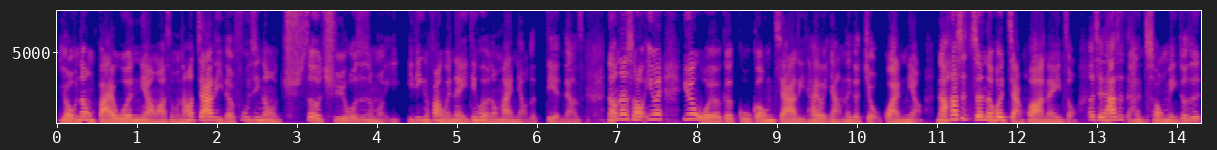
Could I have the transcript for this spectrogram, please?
有那种白文鸟啊什么，然后家里的附近那种社区或是什么一一定的范围内，一定会有那种卖鸟的店这样子。然后那时候，因为因为我有一个古公家里，他有养那个九官鸟，然后他是真的会讲话那一种，而且他是很聪明，就是。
